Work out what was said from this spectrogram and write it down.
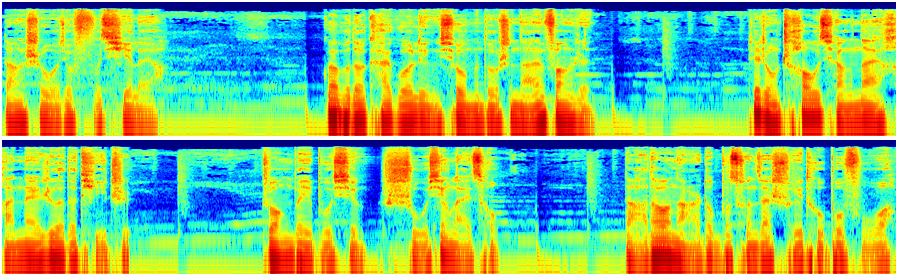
当时我就服气了呀，怪不得开国领袖们都是南方人，这种超强耐寒耐热的体质，装备不行，属性来凑，打到哪儿都不存在水土不服啊。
